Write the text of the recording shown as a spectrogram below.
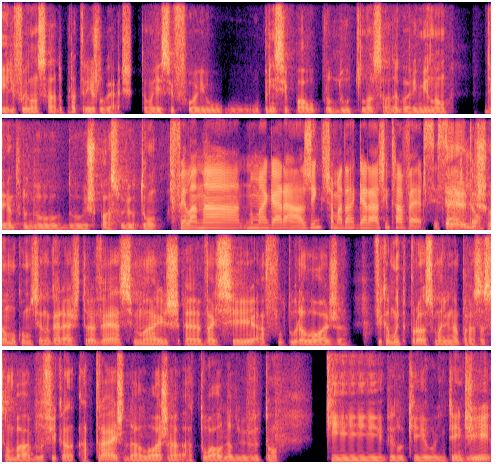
ele foi lançado para três lugares. Então, esse foi o, o, principal produto lançado agora em Milão, dentro do, do espaço Vilton. Que foi lá na, numa garagem chamada Garagem Traverse, certo? É, eles chamam como sendo Garagem Traverse, mas é, vai ser a futura loja. Fica muito próximo ali na Praça São Bábilo, fica atrás da loja atual da Louis Vuitton que, pelo que eu entendi,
